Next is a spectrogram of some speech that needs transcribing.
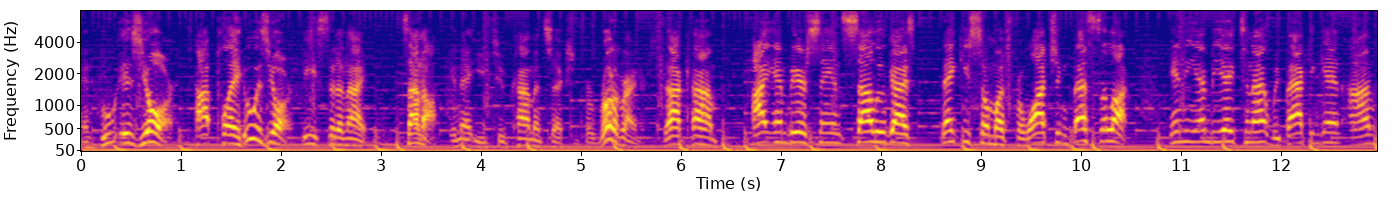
And who is your top play? Who is your beast of the night? Sound off in that YouTube comment section for rotogrinders.com. I am Beer saying salut, guys. Thank you so much for watching. Best of luck in the NBA tonight. We'll be back again on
